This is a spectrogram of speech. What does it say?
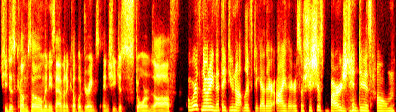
She just comes home and he's having a couple drinks and she just storms off. worth noting that they do not live together either. So she's just barged into his home.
